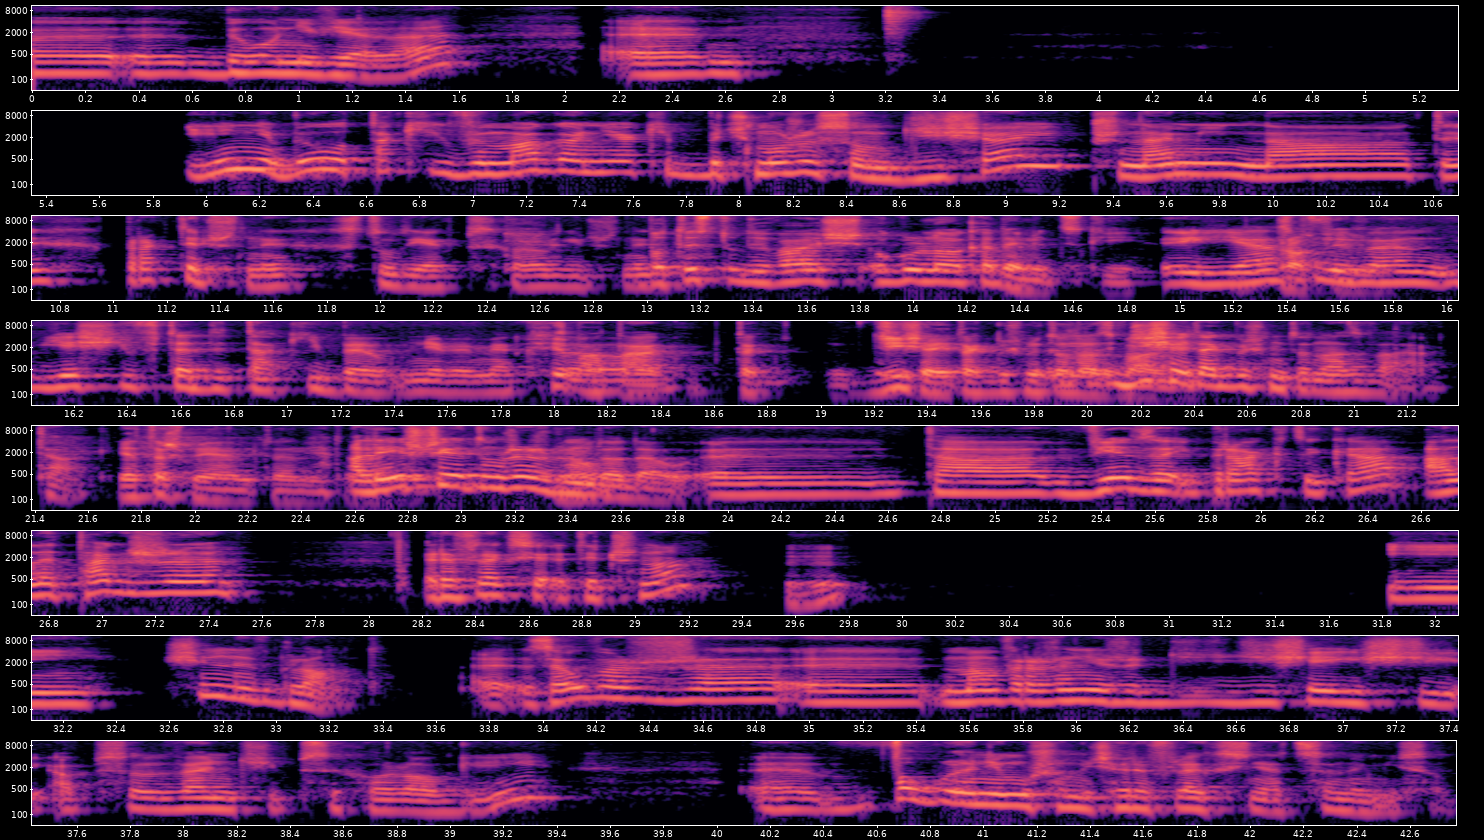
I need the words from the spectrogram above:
było niewiele. I nie było takich wymagań, jakie być może są dzisiaj, przynajmniej na tych praktycznych studiach psychologicznych. Bo ty studiowałeś ogólnoakademicki. ja profil. studiowałem, jeśli wtedy taki był, nie wiem jak Chyba to... tak, tak. Dzisiaj tak byśmy to nazwali. Dzisiaj tak byśmy to nazwali, tak. Ja też miałem ten. ten. Ale jeszcze jedną rzecz bym No. dodał. Y, Ta wiedza i praktyka, ale także refleksja etyczna Mhm. i silny wgląd. Y, Zauważ, że y, mam wrażenie, że dzi- dzisiejsi absolwenci psychologii y, w ogóle nie muszą mieć refleksji nad samymi sobą.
